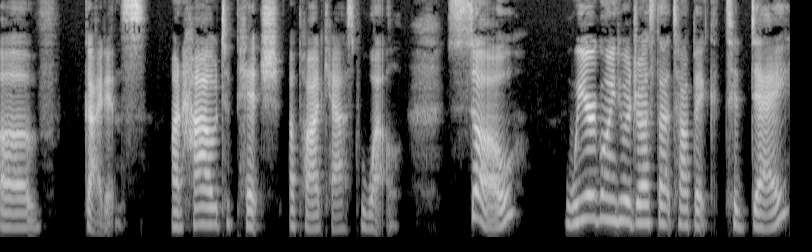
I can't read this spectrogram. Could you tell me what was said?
of guidance on how to pitch a podcast well. So, we are going to address that topic today.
